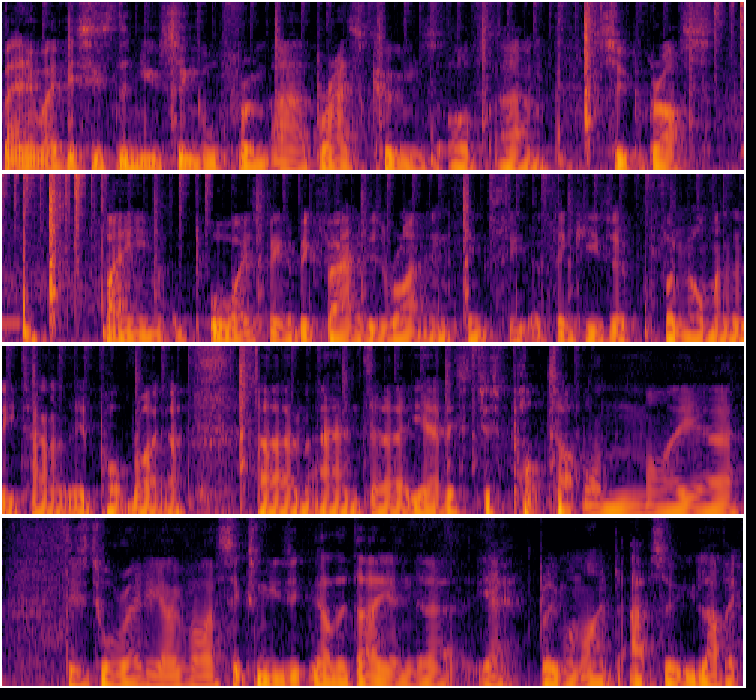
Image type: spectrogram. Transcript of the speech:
but anyway, this is the new single from uh, Gaz Coombes of um, Supergrass fame. Always been a big fan of his writing. Thinks he, think he's a phenomenally talented pop writer. Um, and uh, yeah, this just popped up on my uh, digital radio via Six Music the other day, and uh, yeah, blew my mind. Absolutely love it.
